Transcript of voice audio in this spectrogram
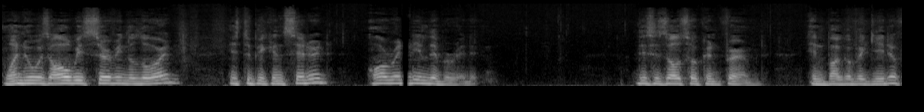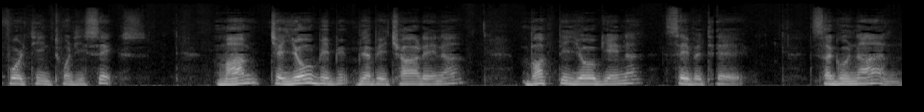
One who is always serving the Lord is to be considered already liberated. This is also confirmed in Bhagavad Gita 1426. Mam chayo vyabhicharena bhakti yogena sevate sagunan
